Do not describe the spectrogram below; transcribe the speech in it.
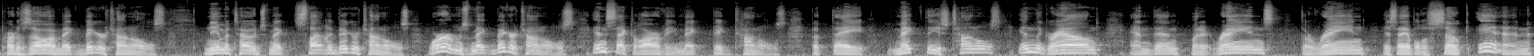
Protozoa make bigger tunnels. Nematodes make slightly bigger tunnels. Worms make bigger tunnels. Insect larvae make big tunnels. But they make these tunnels in the ground and then when it rains the rain is able to soak in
